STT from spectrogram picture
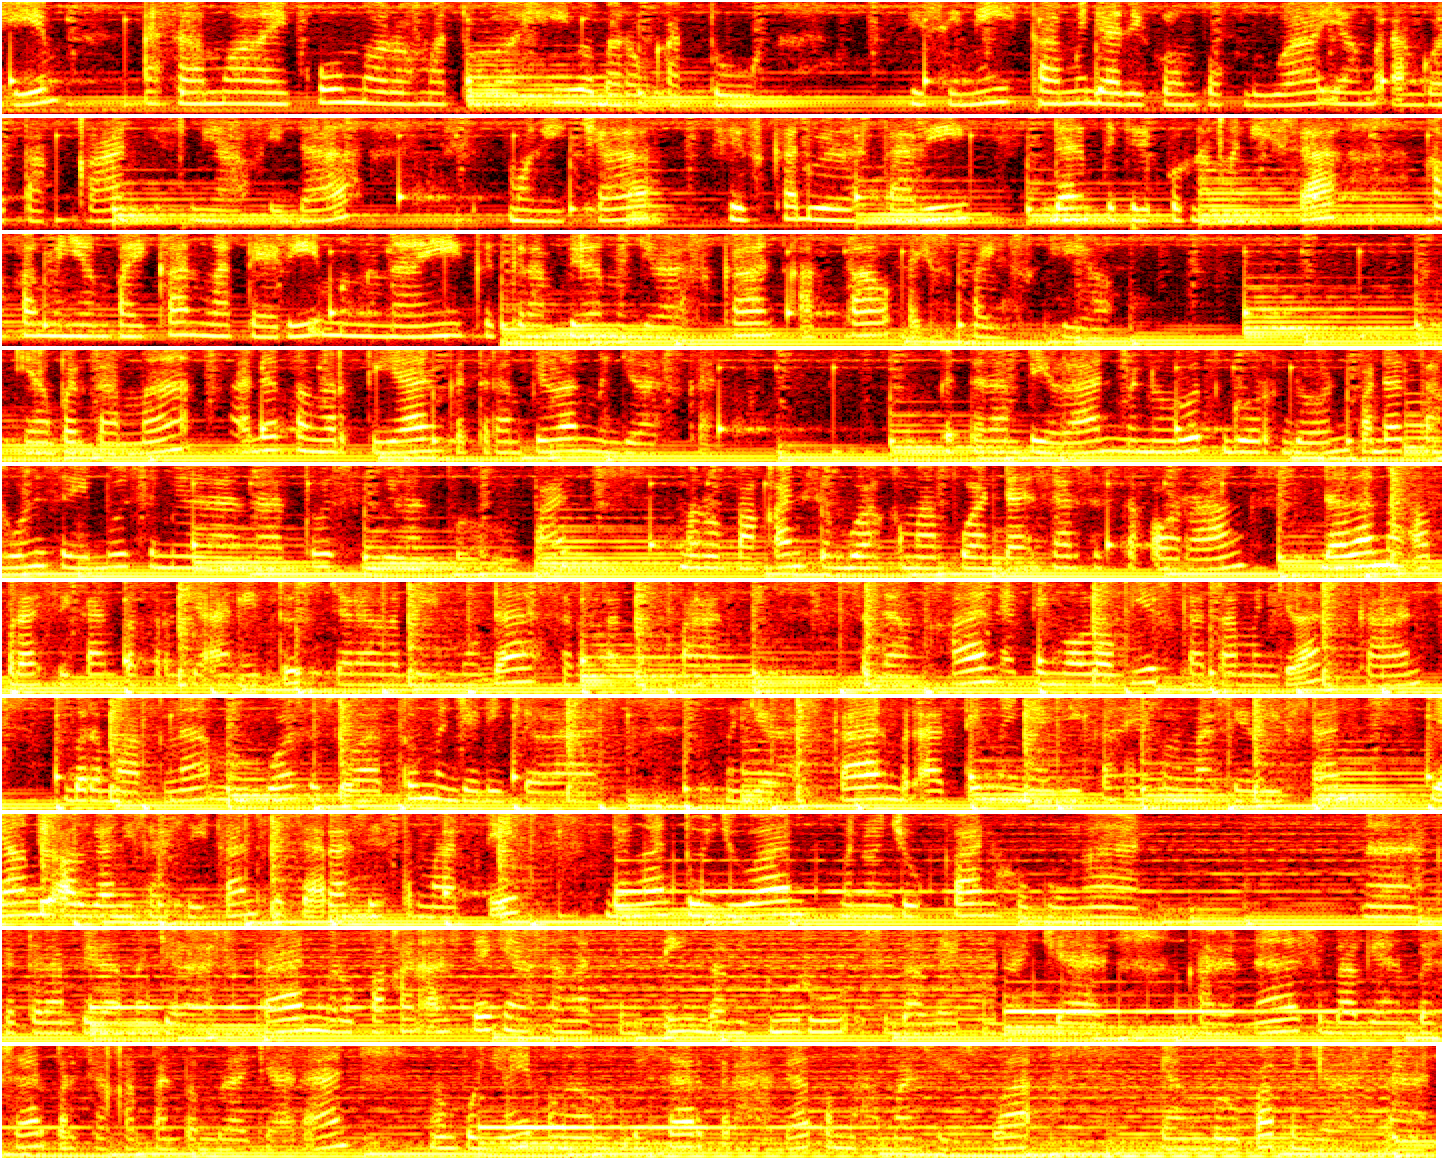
Bismillahirrahmanirrahim. Assalamualaikum warahmatullahi wabarakatuh. Di sini kami dari kelompok 2 yang beranggotakan Ismi Afidah, Monica, Siska Dwi Lestari, dan Fitri Purnama Nisa akan menyampaikan materi mengenai keterampilan menjelaskan atau explain skill. Yang pertama, ada pengertian keterampilan menjelaskan. Keterampilan menurut Gordon pada tahun 1994 merupakan sebuah kemampuan dasar seseorang dalam mengoperasikan pekerjaan itu secara lebih mudah serta tepat. Sedangkan etimologis kata menjelaskan bermakna membuat sesuatu menjadi jelas. Menjelaskan berarti menyajikan informasi lisan yang diorganisasikan secara sistematis dengan tujuan menunjukkan hubungan. Nah, keterampilan menjelaskan merupakan aspek yang sangat penting bagi guru sebagai pengajar karena sebagian besar percakapan pembelajaran mempunyai pengaruh besar terhadap pemahaman siswa yang berupa penjelasan.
